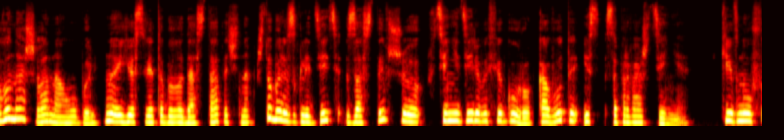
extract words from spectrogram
Луна шла на убыль, но ее света было достаточно, чтобы разглядеть застывшую в тени дерева фигуру кого-то из сопровождения. Кивнув,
